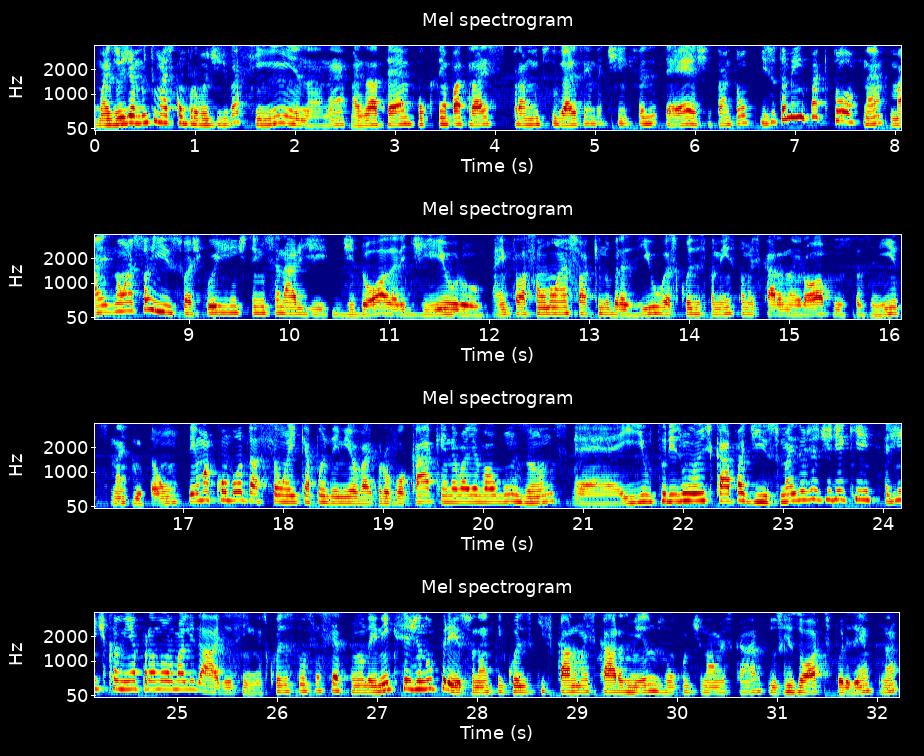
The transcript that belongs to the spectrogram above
Mas hoje é muito mais comprovante de vacina, né? Mas até um pouco tempo atrás, para muitos lugares ainda tinha que fazer teste e tal. Então, isso também impactou, né? Mas não é só isso. Acho que hoje a gente tem um cenário de, de dólar e de euro. A inflação não é só aqui no Brasil, as coisas também estão mais caras na Europa, nos Estados Unidos, né? Então, tem uma acomodação aí que a pandemia pandemia vai provocar, que ainda vai levar alguns anos, é, e o turismo não escapa disso. Mas eu já diria que a gente caminha para a normalidade, assim, as coisas estão se acertando aí, nem que seja no preço, né? Tem coisas que ficaram mais caras mesmo, vão continuar mais caras. Os resorts, por exemplo, né?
